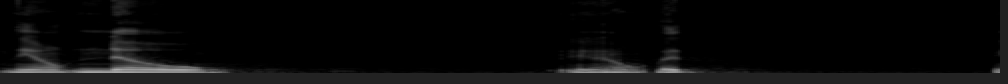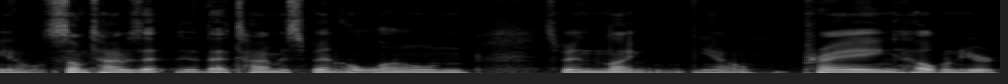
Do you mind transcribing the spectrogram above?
you know, know you know that you know sometimes that that time is spent alone spent like you know praying helping your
